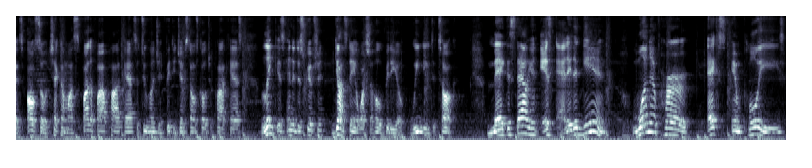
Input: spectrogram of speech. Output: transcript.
US. Also, check out my Spotify podcast, the 250 Gemstones Culture podcast. Link is in the description. Y'all stay and watch the whole video. We need to talk. Meg Thee Stallion is at it again. One of her ex-employees,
